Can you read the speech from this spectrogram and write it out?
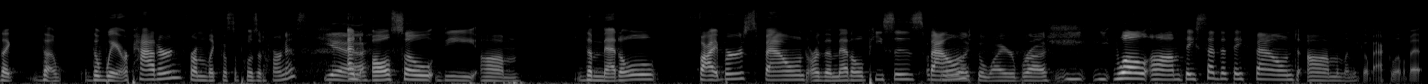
like the the wear pattern from like the supposed harness Yeah. and also the um the metal fibers found or the metal pieces found like the wire brush. Y- y- well um they said that they found um let me go back a little bit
